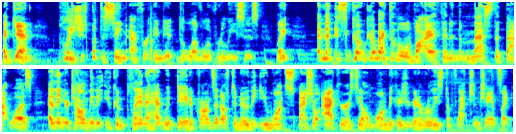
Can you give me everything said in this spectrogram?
Again, please just put the same effort into the level of releases. Like and then it's, go, go back to the Leviathan and the mess that that was, and then you're telling me that you can plan ahead with Datacrons enough to know that you want special accuracy on one because you're going to release deflection chance? Like,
